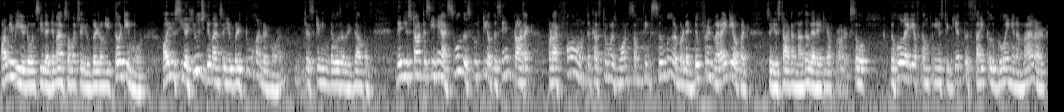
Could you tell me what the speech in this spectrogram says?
Or maybe you don't see the demand so much, so you build only 30 more. Or you see a huge demand, so you build 200 more. Just giving those as examples. Then you start to see, hey, I sold this 50 of the same product, but I found the customers want something similar but a different variety of it. So you start another variety of products. So the whole idea of company is to get the cycle going in a manner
